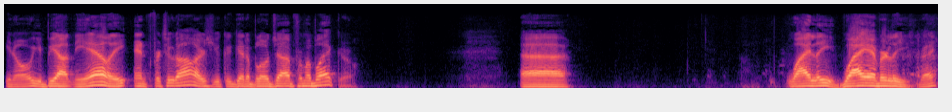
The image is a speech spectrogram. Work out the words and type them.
you know, you'd be out in the alley, and for two dollars, you could get a blowjob from a black girl. Uh, why leave? Why ever leave, right?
